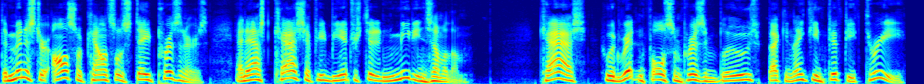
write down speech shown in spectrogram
The minister also counseled state prisoners and asked Cash if he'd be interested in meeting some of them. Cash, who had written Folsom Prison Blues back in 1953,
